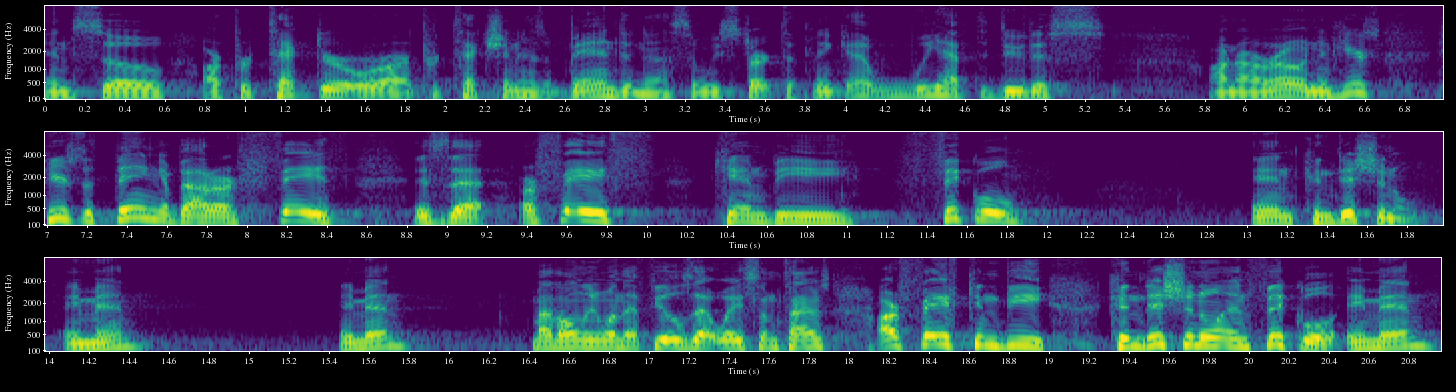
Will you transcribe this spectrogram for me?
And so our protector or our protection has abandoned us, and we start to think, eh, we have to do this on our own. And here's, here's the thing about our faith is that our faith can be fickle and conditional. Amen? Amen? Am I the only one that feels that way sometimes? Our faith can be conditional and fickle. Amen?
